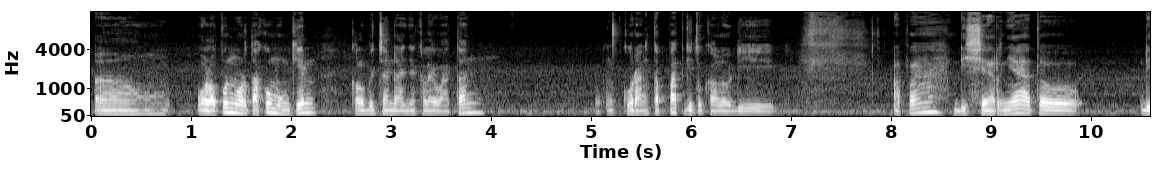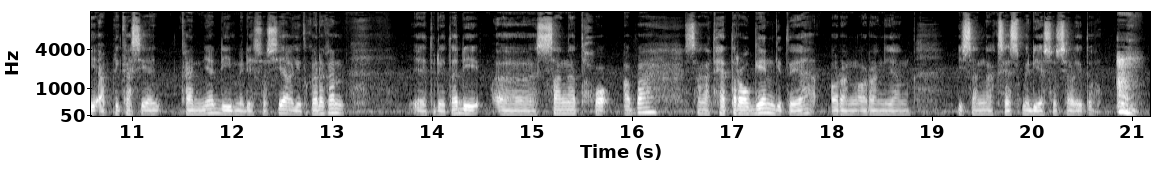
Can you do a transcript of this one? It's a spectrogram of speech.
Um, walaupun menurut aku mungkin kalau bercandanya kelewatan kurang tepat gitu kalau di apa di sharenya atau diaplikasikannya di media sosial gitu. Karena kan ya itu dia tadi uh, sangat ho, apa sangat heterogen gitu ya orang-orang yang bisa ngakses media sosial itu.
